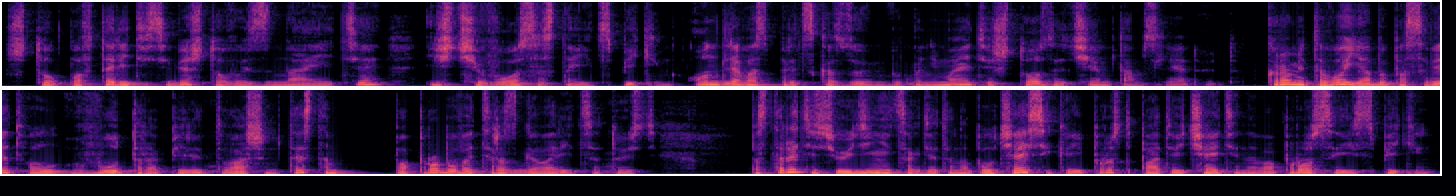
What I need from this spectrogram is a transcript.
что повторите себе, что вы знаете, из чего состоит спикинг. Он для вас предсказуем, вы понимаете, что зачем там следует. Кроме того, я бы посоветовал в утро перед вашим тестом попробовать разговориться, то есть постарайтесь уединиться где-то на полчасика и просто поотвечайте на вопросы из спикинг.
